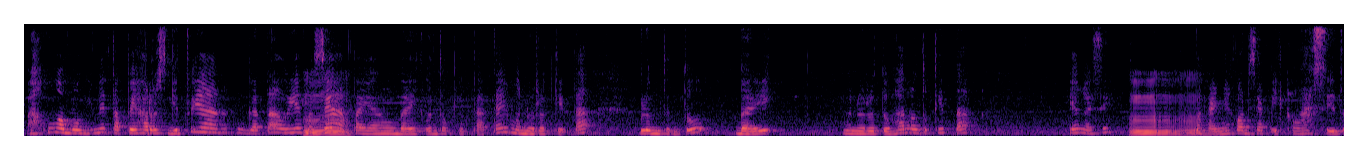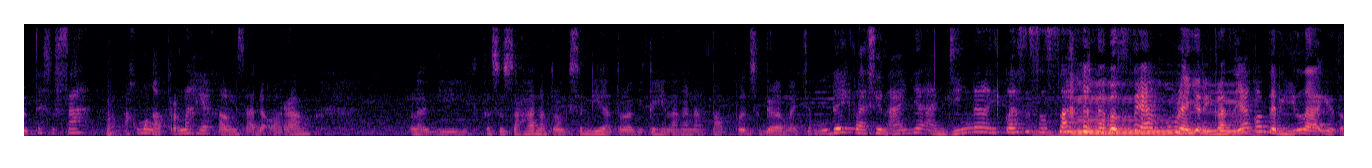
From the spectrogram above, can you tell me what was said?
aku nggak mau gini tapi harus gitu ya. Nggak tahu ya. Maksudnya Hmm. apa yang baik untuk kita teh menurut kita belum tentu baik menurut Tuhan untuk kita. Ya nggak sih? Hmm. makanya konsep ikhlas itu teh susah. Aku mah nggak pernah ya kalau misalnya ada orang lagi kesusahan atau lagi sedih atau lagi kehilangan apa pun segala macam udah ikhlasin aja anjing dah ikhlas susah. Maksudnya aku belajar ikhlasnya aku hampir gila gitu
